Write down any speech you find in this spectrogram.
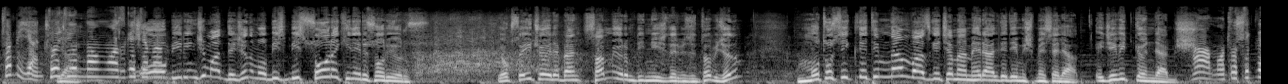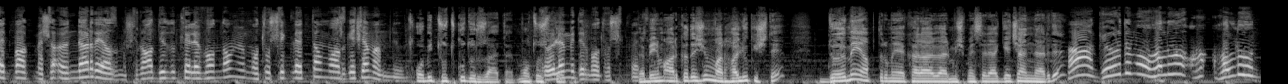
Tabii yani çocuğumdan vazgeçemem. O birinci madde canım o biz biz sonrakileri soruyoruz. Yoksa hiç öyle ben sanmıyorum dinleyicilerimizin tabii canım. Motosikletimden vazgeçemem herhalde demiş mesela. Ecevit göndermiş. Ha motosiklet bak mesela Önder de yazmış. Radyoda telefondan ve motosikletten vazgeçemem diyor. O bir tutkudur zaten motosiklet. Öyle midir motosiklet? Ya benim arkadaşım var Haluk işte. Dövme yaptırmaya karar vermiş mesela geçenlerde. Ha gördüm o halu, ha, halun.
